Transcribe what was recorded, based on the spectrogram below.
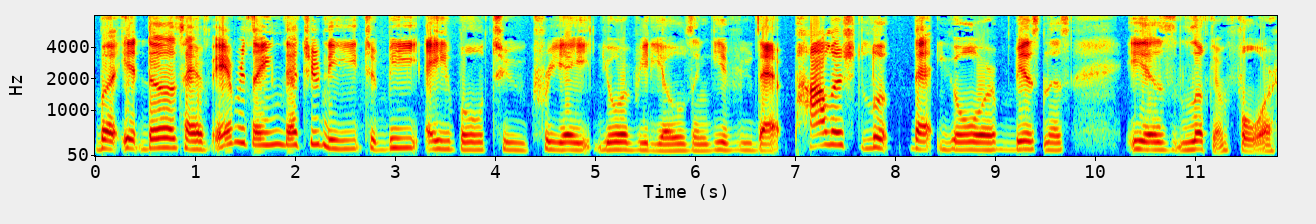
But it does have everything that you need to be able to create your videos and give you that polished look that your business is looking for.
